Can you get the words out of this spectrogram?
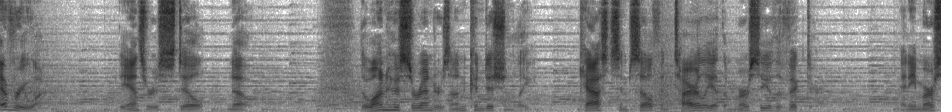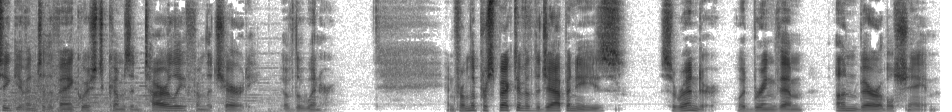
everyone, the answer is still no. The one who surrenders unconditionally casts himself entirely at the mercy of the victor. Any mercy given to the vanquished comes entirely from the charity of the winner. And from the perspective of the Japanese, surrender would bring them unbearable shame.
